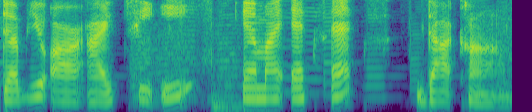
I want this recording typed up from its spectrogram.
W R I T E M I X X dot com.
